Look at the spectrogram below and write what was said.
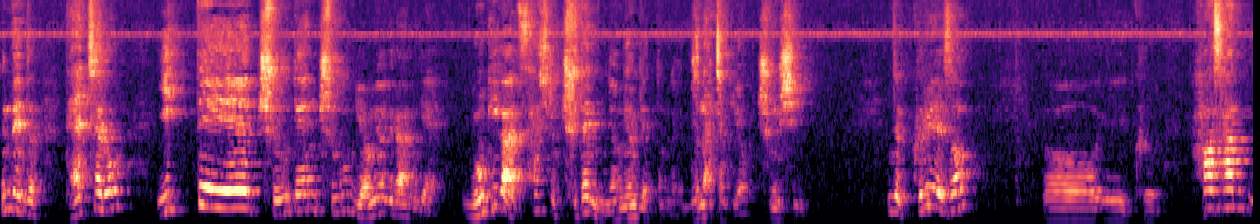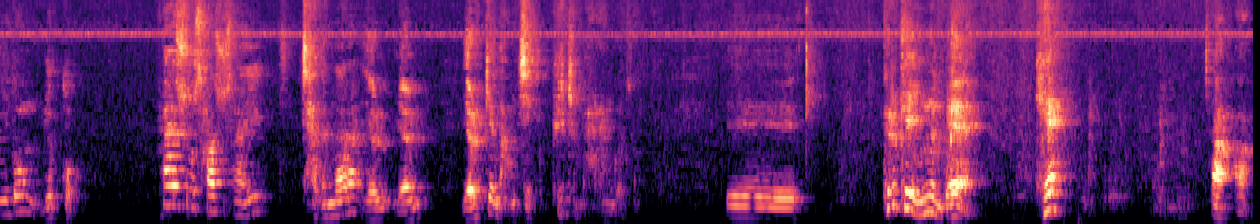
근데 이제 대체로 이때의 주된 중국 영역이라는 게 여기가 사실 주된 영역이었던 거예요. 문화적 역 중심. 이제 그래서 어 이 그 하산 이동 육국 회수 사수 사이 작은 나라 열열열개 남짓 그렇게 말한 거죠. 이, 그렇게 있는데 개 아, 아,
